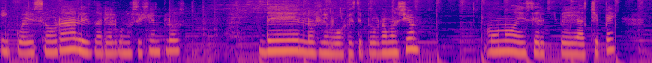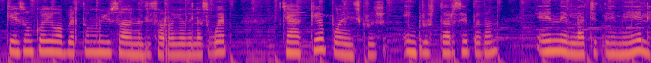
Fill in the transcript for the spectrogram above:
y pues ahora les daré algunos ejemplos de los lenguajes de programación. Uno es el PHP, que es un código abierto muy usado en el desarrollo de las web, ya que puede incrustarse perdón, en el HTML.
